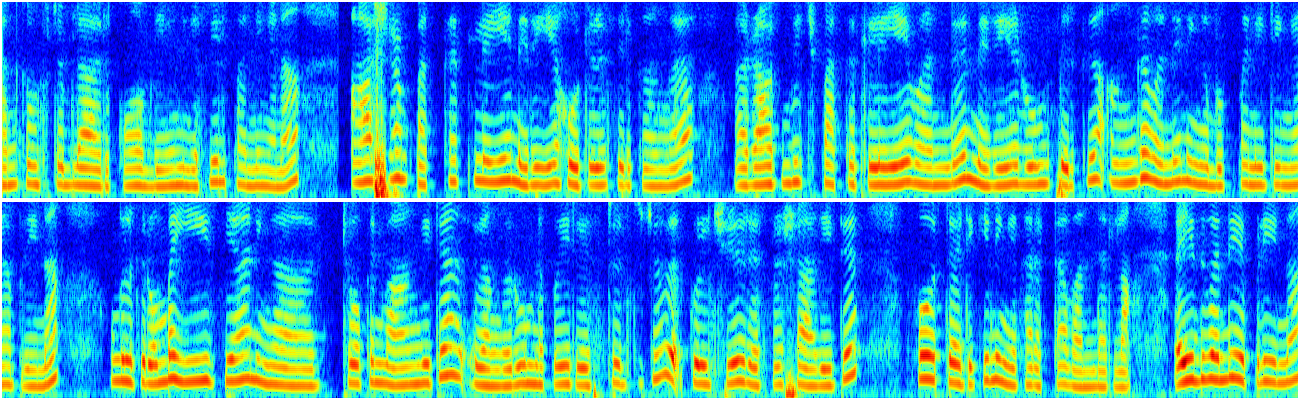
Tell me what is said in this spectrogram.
அன்கம்ஃபர்டபுளாக இருக்கும் அப்படின்னு நீங்கள் ஃபீல் பண்ணிங்கன்னா ஆஷ்ரம் பக்கத்துலேயே நிறைய ஹோட்டல்ஸ் இருக்காங்க. ராக் பீச் பக்கத்துலேயே வந்து நிறைய ரூம்ஸ் இருக்குது அங்கே வந்து நீங்கள் புக் பண்ணிட்டீங்க அப்படின்னா உங்களுக்கு ரொம்ப ஈஸியாக நீங்கள் டோக்கன் வாங்கிட்டு அங்கே ரூமில் போய் ரெஸ்ட் எடுத்துகிட்டு குளிச்சு ரெஃப்ரெஷ் ஆகிட்டு ஃபோர் தேர்ட்டிக்கு நீங்கள் கரெக்டாக வந்துடலாம் இது வந்து எப்படின்னா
